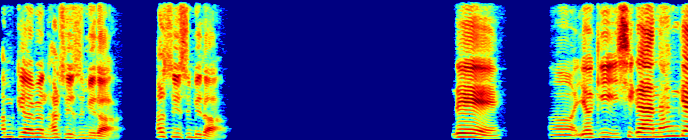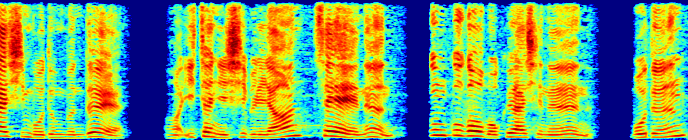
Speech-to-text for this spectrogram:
함께하면 할 수 있습니다. 할 수 있습니다. 네, 어, 여기 이 시간 함께하신 모든 분들, 어, 2021년 새해에는 꿈꾸고 목표하시는 모든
